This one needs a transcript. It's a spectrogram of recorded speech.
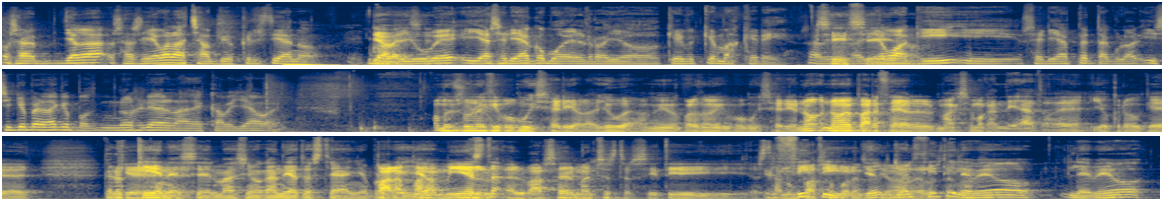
o sea, llega, o sea, se lleva la Champions Cristiano con Ya la ves, Juve y ya sería como el rollo, ¿qué, qué más queréis? O sea, llego no. aquí y sería espectacular. Y sí que es verdad que no sería nada descabellado, ¿eh? Hombre, es un equipo muy serio la Juve. A mí me parece un equipo muy serio. No, no me parece el máximo candidato, ¿eh? Yo creo que. Pero que ¿quién es el máximo candidato este año? Para, Porque para yo mí, el, Barça y el Manchester City están El un City, paso por yo, encima. yo el los City le demás. veo, le veo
